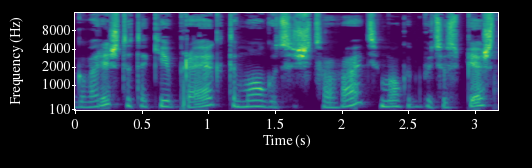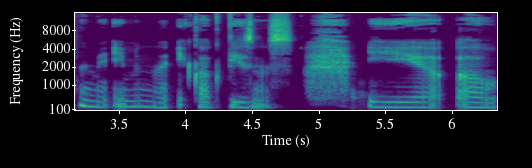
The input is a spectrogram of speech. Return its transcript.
говорить, что такие проекты могут существовать, могут быть успешными именно и как бизнес. И а,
